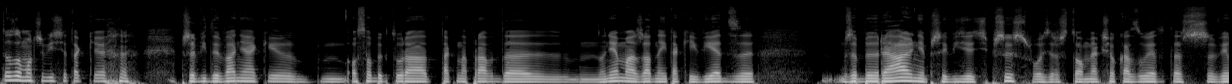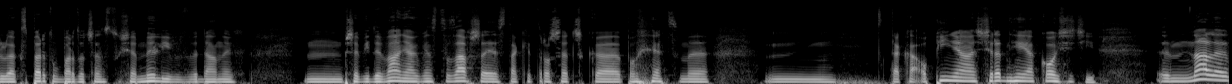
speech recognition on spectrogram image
to są oczywiście takie przewidywania, jakie osoby, która tak naprawdę no nie ma żadnej takiej wiedzy, żeby realnie przewidzieć przyszłość. Zresztą, jak się okazuje, to też wielu ekspertów bardzo często się myli w wydanych mm, przewidywaniach, więc to zawsze jest takie troszeczkę, powiedzmy, mm, taka opinia średniej jakości. No ale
